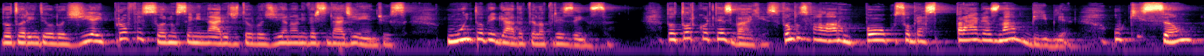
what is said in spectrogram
doutor em teologia e professor no Seminário de Teologia na Universidade Andrews. Muito obrigada pela presença. Doutor Cortez Valles, vamos falar um pouco sobre as pragas na Bíblia. O que são,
